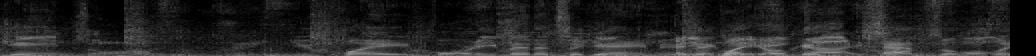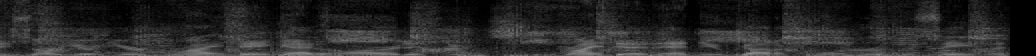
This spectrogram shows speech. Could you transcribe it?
games off. You play 40 minutes a game. And you play Nikola eight Jokic- guys. Absolutely. So you're, you're grinding as hard as you grinded, and you've got a quarter of the season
